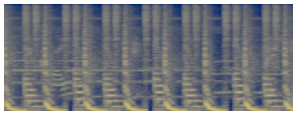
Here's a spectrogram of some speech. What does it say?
How?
